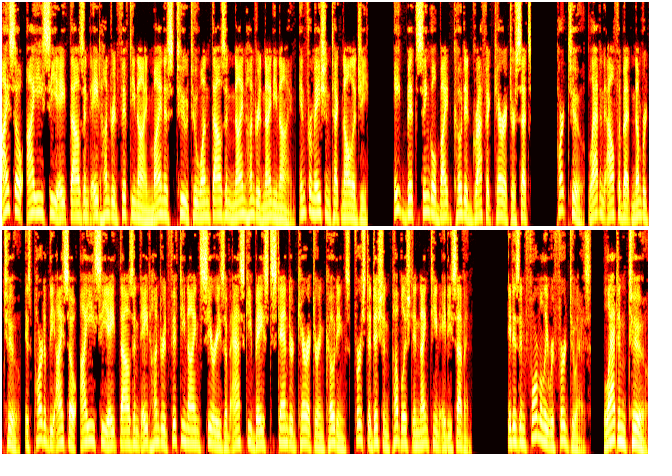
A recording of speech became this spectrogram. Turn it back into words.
ISO IEC 8859-2 to 1999 Information Technology 8-bit single byte coded graphic character sets Part 2, Latin alphabet number 2, is part of the ISO IEC 8859 series of ASCII-based standard character encodings, first edition published in 1987. It is informally referred to as Latin 2.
